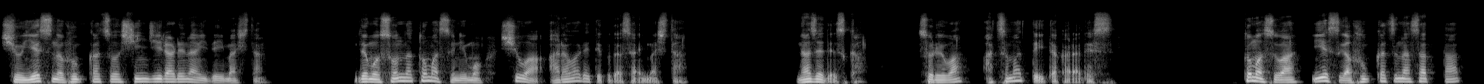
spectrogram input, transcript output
主イエスの復活を信じられないでいました。でもそんなトマスにも主は現れてくださいました。なぜですか？それは集まっていたからです。トマスはイエスが復活なさった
